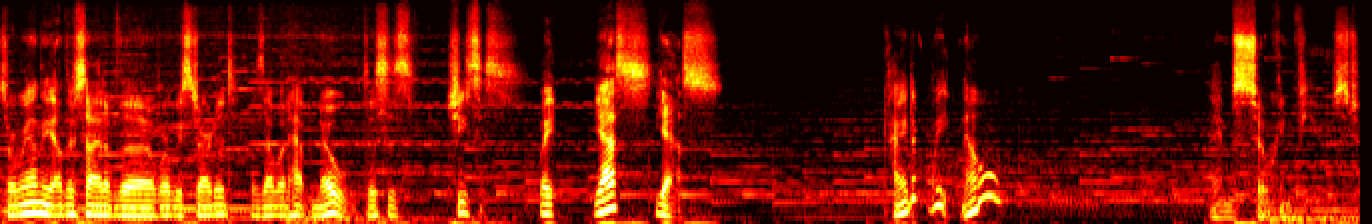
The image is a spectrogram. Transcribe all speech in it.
So are we on the other side of the where we started? Is that what happened? No, this is Jesus. Wait, yes, yes. Kind of. Wait, no. I am so confused.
